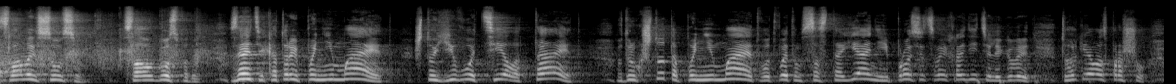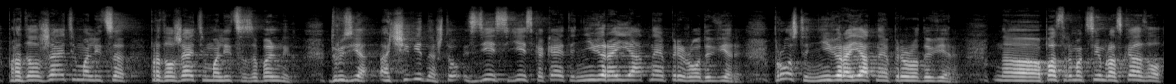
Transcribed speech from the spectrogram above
слава Иисусу, слава Господу. Знаете, который понимает, что его тело тает – вдруг что-то понимает вот в этом состоянии и просит своих родителей, говорит, только я вас прошу, продолжайте молиться, продолжайте молиться за больных. Друзья, очевидно, что здесь есть какая-то невероятная природа веры, просто невероятная природа веры. А, пастор Максим рассказывал,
